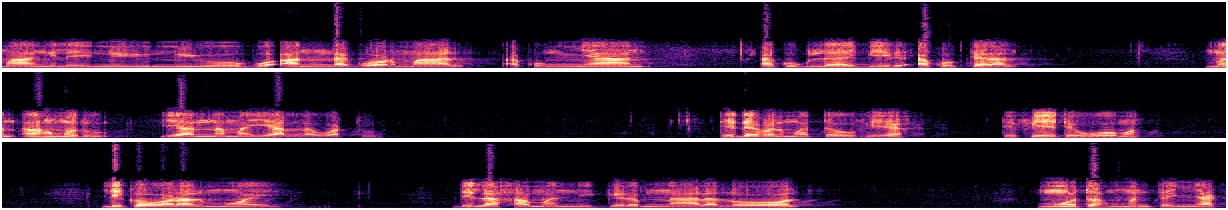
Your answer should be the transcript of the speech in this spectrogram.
maa ngi lay nuyu nuyoo bu ànd ak wormaal akuk ñaan akuk laabiir akuk teral man ahmadu yal na ma yàlla wattu te defal ma tawféex te féete woo ma li ko waral mooy di la xamal ni gërëm naa la lool moo tax mënta ñàkk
